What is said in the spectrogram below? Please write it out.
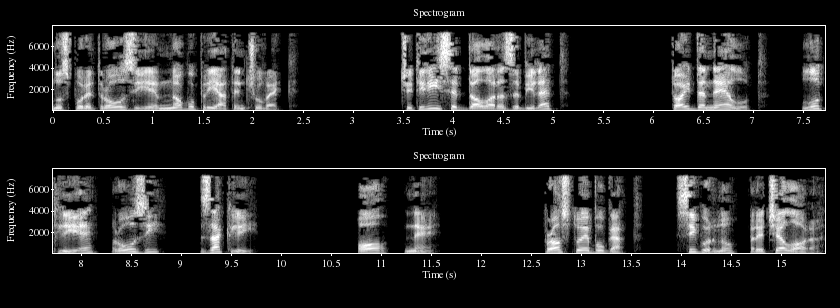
но според Роузи е много приятен човек. 40 долара за билет? Той да не е лут. Лут ли е, Роузи? Зак ли? О, не. Просто е богат. Сигурно, рече Лора.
